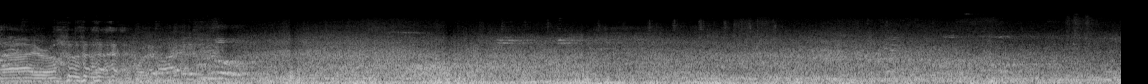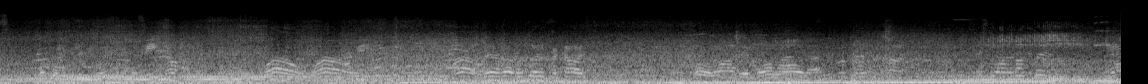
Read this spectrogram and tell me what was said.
Nah, bro. Wow, wow. Wow, vean, no, no estoy. Oh, no, hacemos, vamos ahora. Eso va adelante. ¿Eh?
